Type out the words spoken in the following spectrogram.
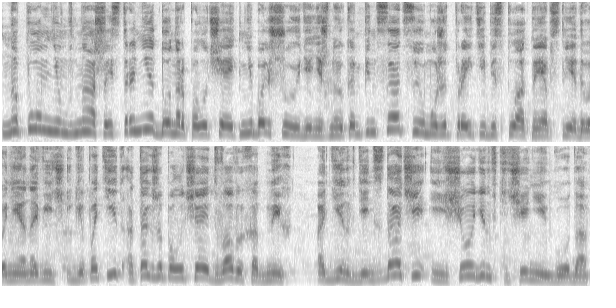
Напомним, в нашей стране донор получает небольшую денежную компенсацию, может пройти бесплатные обследования на ВИЧ и гепатит, а также получает два выходных. Один в день сдачи и еще один в течение года.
